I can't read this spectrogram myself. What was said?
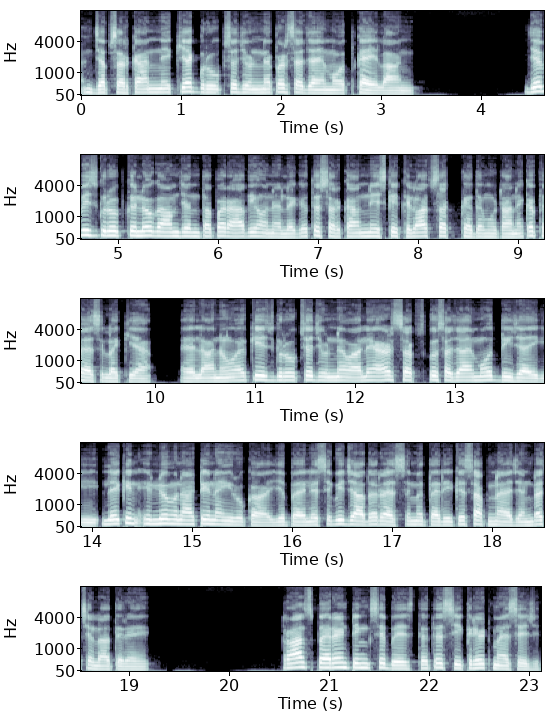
जब सरकार ने किया ग्रुप से जुड़ने पर सजाए मौत का ऐलान। जब इस ग्रुप के लोग आम जनता पर हावी होने लगे तो सरकार ने इसके खिलाफ सख्त कदम उठाने का फैसला किया। ऐलान हुआ कि इस ग्रुप से जुड़ने वाले हर शख्स को सजाए मौत दी जाएगी। लेकिन इल्यूमिनाटी नहीं रुका। ये पहले से भी ज़्यादा रहस्यमय तरीके से अपना एजेंडा चलाते रहे। ट्रांसपेरेंट इंक से भेजते थे सीक्रेट मैसेज।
